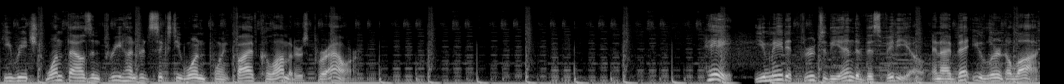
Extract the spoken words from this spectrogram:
He reached 1,361.5 kilometers per hour. Hey, you made it through to the end of this video and I bet you learned a lot.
